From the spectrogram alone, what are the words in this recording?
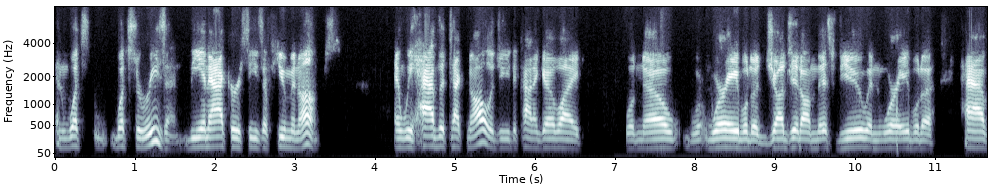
And what's what's the reason? The inaccuracies of human umps. And we have the technology to kind of go like, well, no, we're able to judge it on this view, and we're able to have.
